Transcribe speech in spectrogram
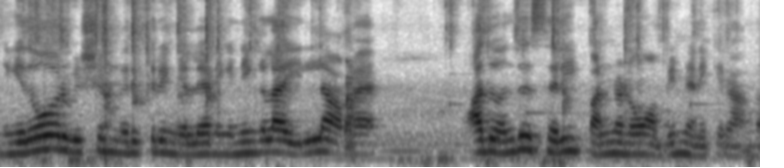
நீங்கள் ஏதோ ஒரு விஷயம் இருக்கிறீங்க இல்லையா? நீங்கள் நீங்களாக இல்லாமல் அது வந்து சரி பண்ணணும் அப்படின்னு நினைக்கிறாங்க.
